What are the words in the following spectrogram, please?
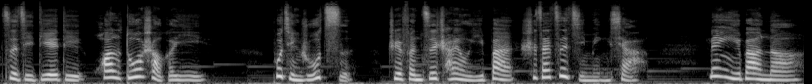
自己爹地花了多少个亿。不仅如此，这份资产有一半是在自己名下，另一半呢？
